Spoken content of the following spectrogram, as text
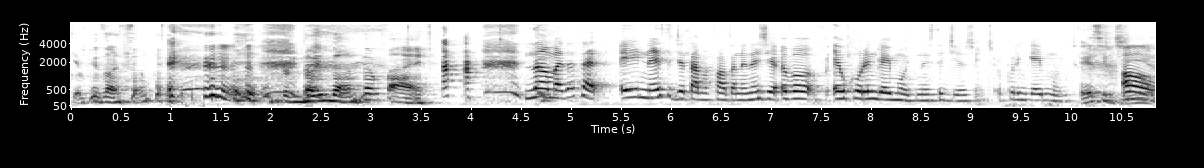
que episódio são doidando, meu pai. Não, mas é sério. E nesse dia tava faltando energia. Eu, vou, eu coringuei muito nesse dia, gente. Eu coringuei muito. Esse dia. Ó,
